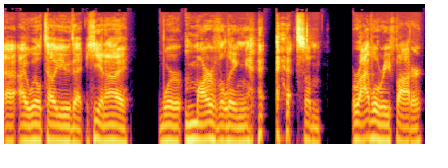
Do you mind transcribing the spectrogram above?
I will tell you that he and I were marveling at some rivalry fodder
